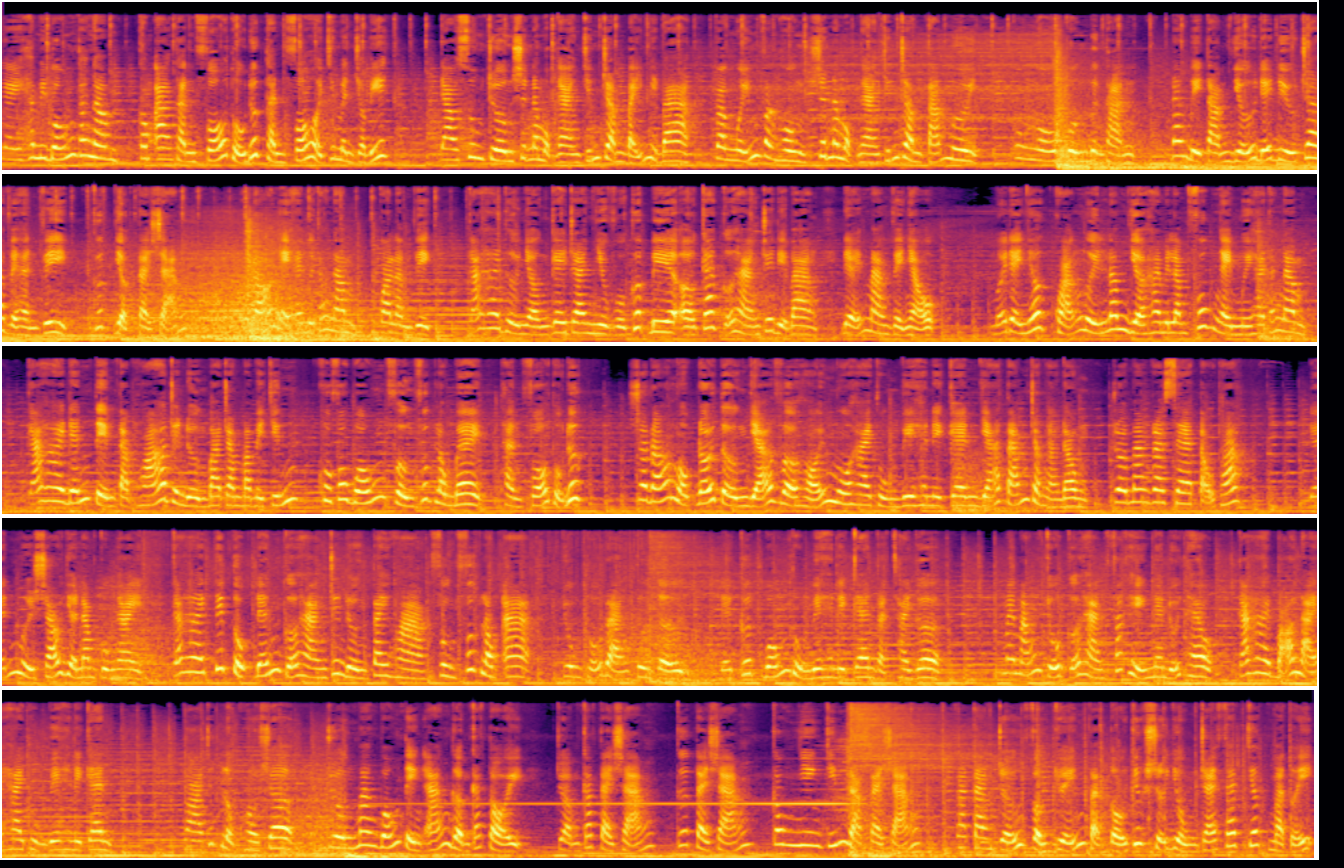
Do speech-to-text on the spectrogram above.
Ngày 24 tháng 5, Công an thành phố Thủ Đức, thành phố Hồ Chí Minh cho biết, Đào Xuân Trường sinh năm 1973 và Nguyễn Văn Hùng sinh năm 1980 cùng ngụ quận Bình Thạnh đang bị tạm giữ để điều tra về hành vi cướp giật tài sản. Đó ngày 20 tháng 5, qua làm việc, cả hai thừa nhận gây ra nhiều vụ cướp bia ở các cửa hàng trên địa bàn để mang về nhậu. Mới đây nhất, khoảng 15 giờ 25 phút ngày 12 tháng 5, cả hai đến tiệm tạp hóa trên đường 339, khu phố 4, phường Phước Long B, thành phố Thủ Đức. Sau đó một đối tượng giả vờ hỏi mua hai thùng bia Heineken giá 800.000 đồng, rồi mang ra xe tẩu thoát. Đến 16 giờ năm cùng ngày, cả hai tiếp tục đến cửa hàng trên đường Tây Hòa, phường Phước Long A, dùng thủ đoạn tương tự để cướp 4 thùng bia Heineken và Tiger. May mắn chủ cửa hàng phát hiện nên đuổi theo, cả hai bỏ lại hai thùng bia Heineken. Qua trích lục hồ sơ, Trường mang 4 tiền án gồm các tội trộm cắp tài sản, cướp tài sản, công nhiên chiếm đoạt tài sản và tàn trữ, vận chuyển và tổ chức sử dụng trái phép chất ma túy.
